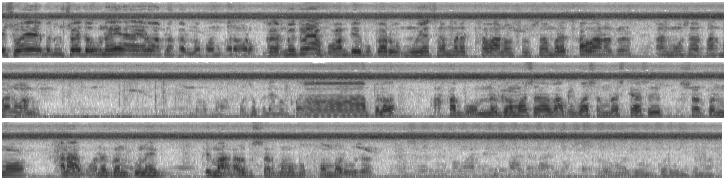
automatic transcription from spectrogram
એ સોય બધું સોય જવું નહીં ને આપણે ઘરનો કામ કરો હળો ઘરનું તો આ ગોમ ભેગું કરું. હું એ સમરથ થવાનો છું સમરથ થવાનો છું અને હું સરપંચ બનવાનો છું. બાપો જો પેલા આ પેલા આખા ગોમને ગમે છે વાઘુબા સમરસ થયા છે સરપંચમાં. અને આગોને ગમતું નહીં કે મારા સરપંચમાં ફોર્મ ભરવું છે. કરો હું જોમ કરવું નહીં તમારે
